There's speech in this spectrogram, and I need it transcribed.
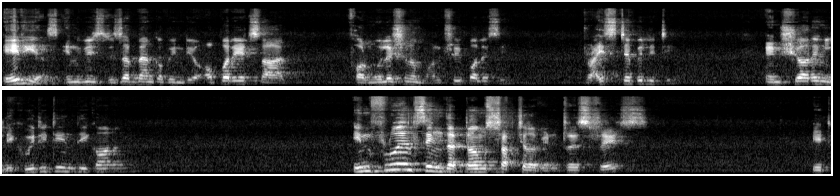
areas in which Reserve Bank of India operates are formulation of monetary policy, price stability, ensuring liquidity in the economy, influencing the term structure of interest rates. It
